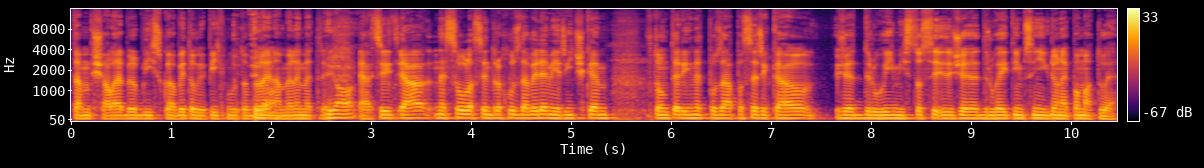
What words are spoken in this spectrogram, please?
tam šalé byl blízko, aby to vypíchnul, to byly jo. na milimetry. Jo. Já, chci, já nesouhlasím trochu s Davidem Jiříčkem v tom, který hned po zápase říkal, že druhý místo si, že druhý tým si nikdo nepamatuje.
